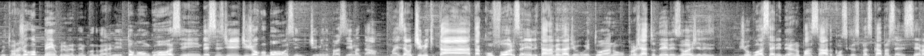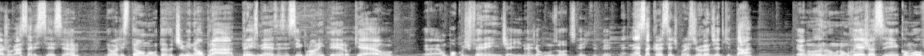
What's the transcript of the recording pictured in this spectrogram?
O Ituano jogou bem o primeiro tempo contra o Guarani e tomou um gol, assim, desses de, de jogo bom, assim, time indo pra cima e tal. Mas é um time que tá, tá com força. Ele tá, na verdade, o Ituano, o projeto deles hoje, eles jogou a Série D ano passado, conseguiu se classificar pra Série C, vai jogar a Série C esse ano. Então eles estão montando o time não para três meses e sim pro ano inteiro, que é o é um pouco diferente aí, né, de alguns outros que a gente vê. Nessa crescente, o Corinthians jogando do jeito que tá, eu não, não, não vejo assim como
